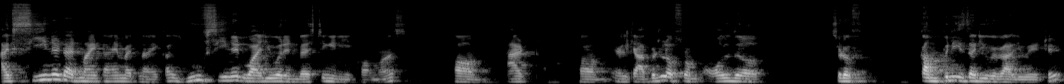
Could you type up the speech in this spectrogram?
I've seen it at my time at Nykaa. You've seen it while you were investing in e commerce um, at um, L Capital or from all the sort of companies that you've evaluated.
